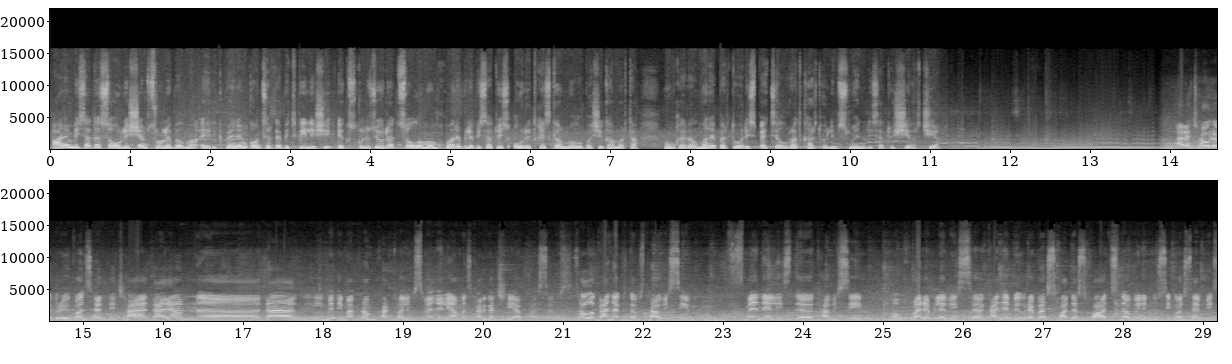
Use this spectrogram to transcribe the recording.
R&B-სა და soul-ის შემსრულებელმა ერიკ ბენემ კონცერტები თბილისში ექსკლუზიურად სოლო მომხმარებლებისათვის ორი დღის განმავლობაში გამართა. მომღერალმა რეპერტუარი სპეციალურად ქართველი მსმენელისათვის შეარჩია. არაჩვეულებრივი კონცერტი ჩაატარა და იმედი მაქვს რომ ქართველი მსმენელი ამას კარგად შეაფასებს. სოლო განაგდობს თავისი მსმენელის თავისი მომხმარებლების განებივრება სხვადასხვა ცნობილი მუსიკოსების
